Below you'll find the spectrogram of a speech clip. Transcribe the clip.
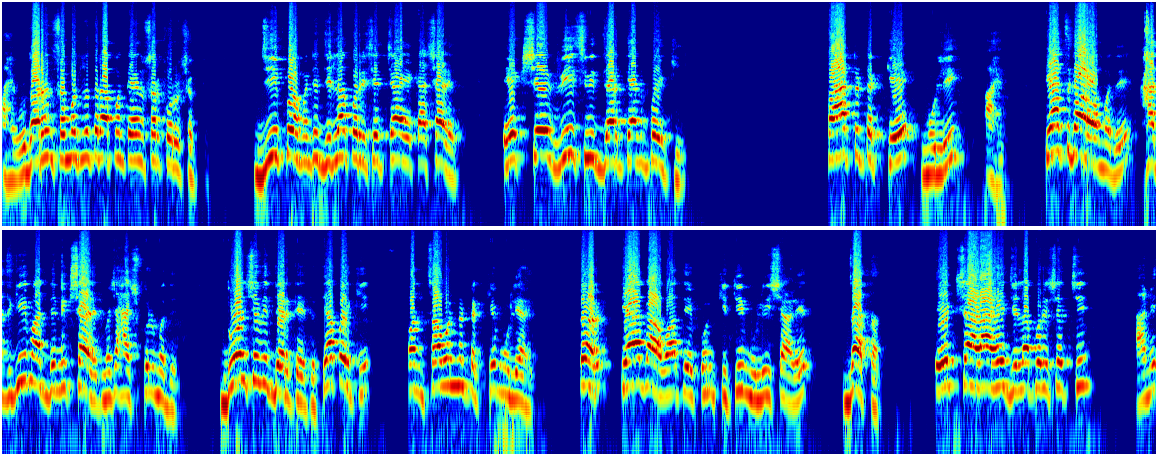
आहे. उदाहरण समजलं तर आपण त्यानुसार करू शकतो. जीप म्हणजे जिल्हा परिषदच्या एका शाळेत एकशे वीस विद्यार्थ्यांपैकी साठ टक्के मुली आहेत. त्याच गावामध्ये खाजगी माध्यमिक शाळेत म्हणजे हायस्कूलमध्ये दोनशे विद्यार्थी आहेत. त्यापैकी पंचावन्न टक्के मुली आहेत. तर त्या गावात एकूण किती मुली शाळेत जातात? एक शाळा आहे जिल्हा परिषदची आणि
